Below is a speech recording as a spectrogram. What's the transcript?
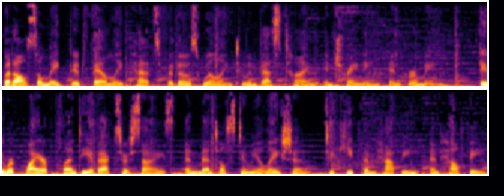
but also make good family pets for those willing to invest time in training and grooming. They require plenty of exercise and mental stimulation to keep them happy and healthy.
